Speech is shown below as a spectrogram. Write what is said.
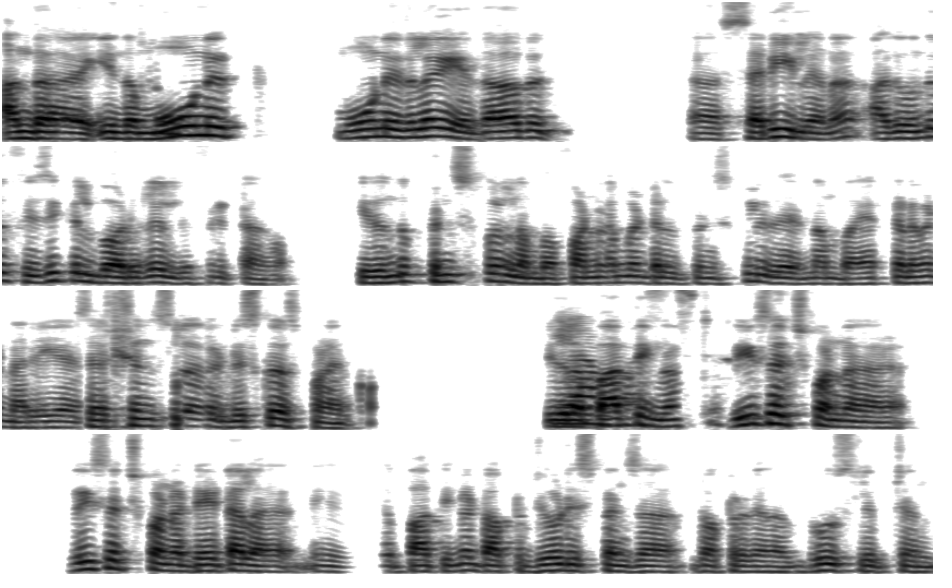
அந்த இந்த மூணு மூணு இதுல ஏதாவது சரியில்லைன்னா அது வந்து பிசிக்கல் பாடியில ரிஃப்ளெக்ட் ஆகும். இது வந்து பிரின்சிபல் நம்ம ஃபண்டமெண்டல் பிரின்சிபல் இது நம்ம ஏற்கனவே நிறைய செஷன்ஸ்ல டிஸ்கஸ் பண்ணியிருக்கோம். இதுல பாத்தீங்கன்னா. ரீசர்ச் பண்ண ரீசர்ச் பண்ண டேட்டால நீங்க பாத்தீங்கன்னா doctor Joe Dispenza doctor Bruce Lipton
